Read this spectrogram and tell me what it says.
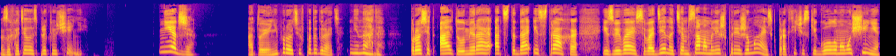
Захотелось приключений. Нет же! А то я не против подыграть. Не надо. Просит Альта, умирая от стыда и страха, извиваясь в воде, но тем самым лишь прижимаясь к практически голому мужчине.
